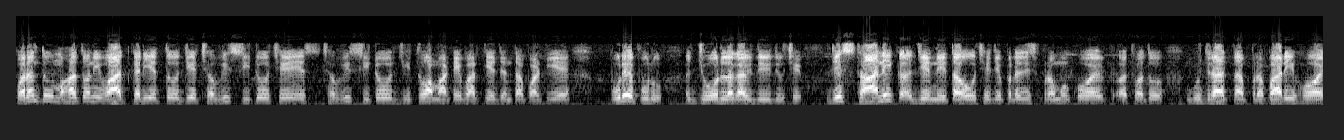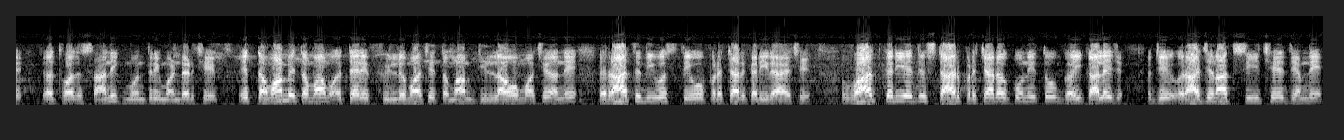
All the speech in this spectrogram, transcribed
પરંતુ મહત્વની વાત કરીએ તો જે છવ્વીસ સીટો છે, એ છવ્વીસ સીટો જીતવા માટે ભારતીય જનતા પાર્ટીએ પૂરેપૂરું જોર લગાવી દીધું છે. જે સ્થાનિક જે નેતાઓ છે, જે પ્રદેશ પ્રમુખ હોય અથવા તો ગુજરાતના પ્રભારી હોય અથવા તો સ્થાનિક મંત્રીમંડળ છે, એ તમામે તમામ અત્યારે ફિલ્ડમાં છે, તમામ જિલ્લાઓમાં છે અને રાત દિવસ તેઓ પ્રચાર કરી રહ્યા છે. વાત કરીએ તો સ્ટાર પ્રચારકોની તો ગઈકાલે જ જે રાજનાથ સિંહ છે, જેમને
